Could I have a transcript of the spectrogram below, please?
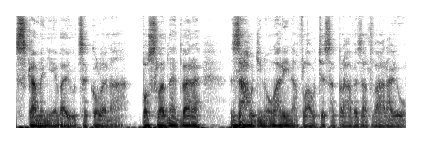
skamenievajúce kolená. Posledné dvere za hodinou hry na flaute sa práve zatvárajú.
